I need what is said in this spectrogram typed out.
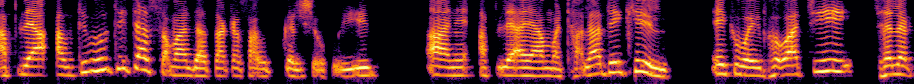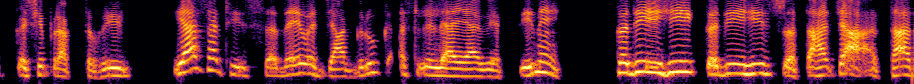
आपल्या अवतीभोवतीच्या समाजाचा कसा उत्कर्ष होईल आणि आपल्या या मठाला देखील एक वैभवाची झलक कशी प्राप्त होईल यासाठी सदैव जागरूक असलेल्या या व्यक्तीने कधीही कधीही स्वतःच्या अर्थात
